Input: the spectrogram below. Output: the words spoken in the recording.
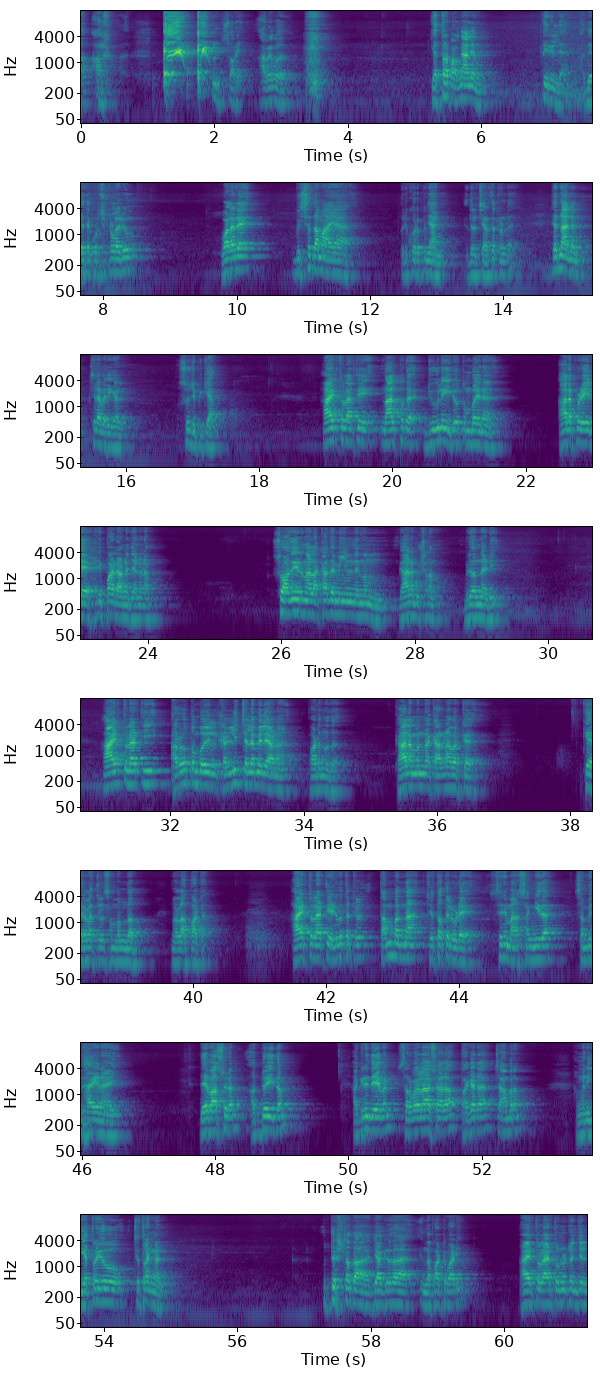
സോറി അറിവ് എത്ര പറഞ്ഞാലും തീരില്ല. അദ്ദേഹത്തെക്കുറിച്ചിട്ടുള്ളൊരു വളരെ വിശദമായ ഒരു കുറിപ്പ് ഞാൻ ഇതിൽ ചേർത്തിട്ടുണ്ട്. എന്നാലും ചില വരികൾ സൂചിപ്പിക്കാം. ആയിരത്തി തൊള്ളായിരത്തി നാൽപ്പത് ജൂലൈ ഇരുപത്തൊമ്പതിന് ആലപ്പുഴയിലെ ഹരിപ്പാടാണ് ജനനം. സ്വാതിരുന്നാൾ അക്കാദമിയിൽ നിന്നും ഗാനഭൂഷണം ബിരുദം നേടി. ആയിരത്തി തൊള്ളായിരത്തി അറുപത്തൊമ്പതിൽ കള്ളിച്ചെല്ലമ്മയിലാണ് പാടുന്നത്. കാലം എന്ന കാരണവർക്ക് കേരളത്തിൽ സംബന്ധം എന്നുള്ള പാട്ട്. ആയിരത്തി തൊള്ളായിരത്തി എഴുപത്തെട്ടിൽ തമ്പെന്ന ചിത്രത്തിലൂടെ സിനിമ സംഗീത സംവിധായകനായി ദേവാസുരം അദ്വൈതം അഗ്നിദേവൻ സർവകലാശാല തകര ചാമരം അങ്ങനെ എത്രയോ ചിത്രങ്ങൾ ഉത്തിഷ്ഠത ജാഗ്രത എന്ന പാട്ടുപാടി ആയിരത്തി തൊള്ളായിരത്തി തൊണ്ണൂറ്റഞ്ചിൽ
